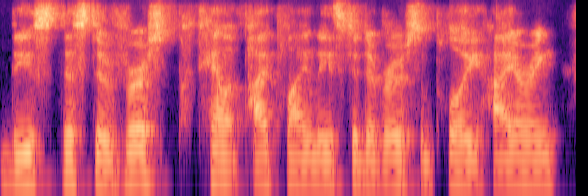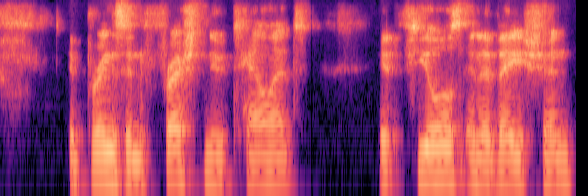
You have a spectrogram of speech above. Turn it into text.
these this diverse talent pipeline leads to diverse employee hiring. It brings in fresh new talent. It fuels innovation.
